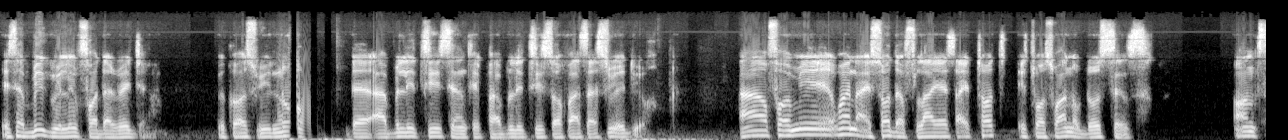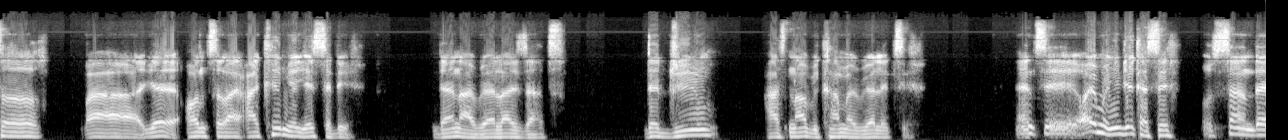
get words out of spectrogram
it's a big relief for the region because we know the abilities and capabilities of us as radio. Uh, for me, when I saw the flyers, I thought it was one of those things. Until uh, yeah, until I, I came here yesterday, then I realized that the dream has now become a reality. nti ɔyɛ ma nyigye kɛse osiane dɛ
